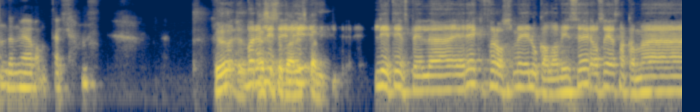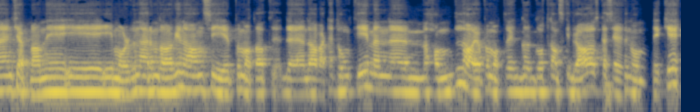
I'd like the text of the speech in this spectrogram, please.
enn den vi er vant til. Bare et lite, Lite innspill, Erik. For oss med lokalaviser. altså Jeg snakka med en kjøpmann i, i, i, Molven her om dagen. og Han sier på en måte at det, det har vært en tung tid, men um, handel har jo på en måte gått ganske bra, spesielt i noen butikker.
